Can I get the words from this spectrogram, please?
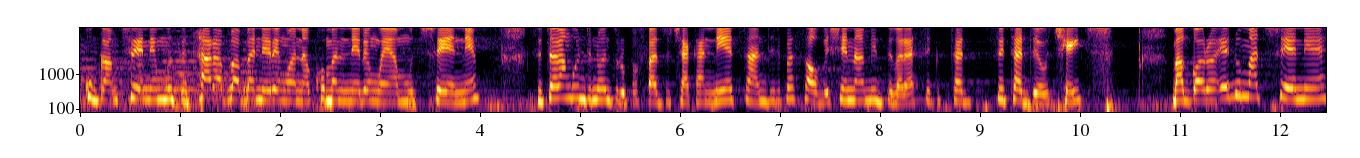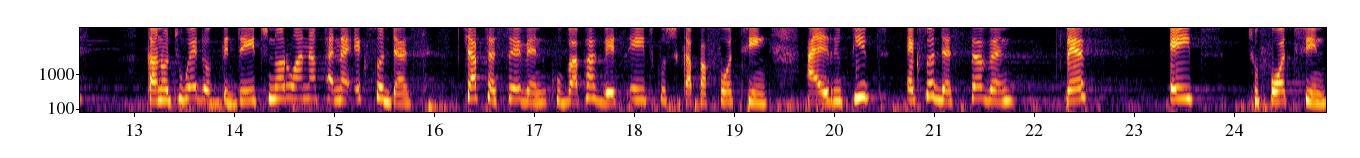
tinokugamuchireni muzita rababa neremwanakomana neremweya mutsvene. Zita rangu ndinonzi ropafadzo chakanetsa ndiri pasalvation army dziva racitadel church. Magwaro edu matsvene kana kuti word of the day tinoriwana pana exodus chapter 7 kubva pavhesi 8 kusvika pa14 i repeat exodus 7 verse 8 to 14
